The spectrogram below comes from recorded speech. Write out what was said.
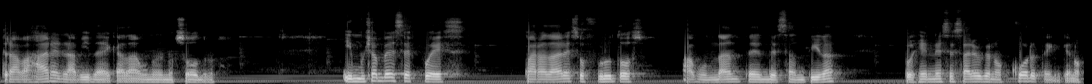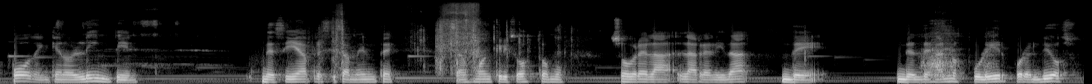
trabajar en la vida de cada uno de nosotros. Y muchas veces, pues, para dar esos frutos abundantes de santidad, pues es necesario que nos corten, que nos poden, que nos limpien. Decía precisamente San Juan Crisóstomo sobre la, la realidad de, del dejarnos pulir por el Dios.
